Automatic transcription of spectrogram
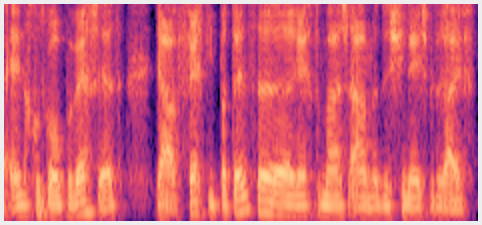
en goedkoper wegzet, ja, vecht die patentrechten maar eens aan met een Chinees bedrijf.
